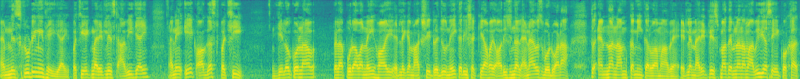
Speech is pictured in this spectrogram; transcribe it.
એમની સ્ક્રુટિની થઈ જાય, પછી એક મેરિટ લિસ્ટ આવી જાય અને એક ઓગસ્ટ પછી જે લોકોના પેલા પુરાવા નહીં હોય, એટલે કે માર્કશીટ રજૂ નહીં કરી શક્યા હોય ઓરિજિનલ એનઆઈઓસ બોર્ડવાળા, તો એમના નામ કમી કરવામાં આવે. એટલે મેરિટ લિસ્ટમાં તો એમના નામ આવી જશે એક વખત.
